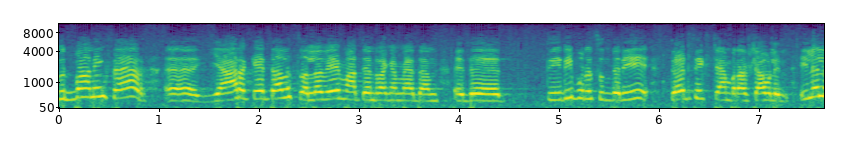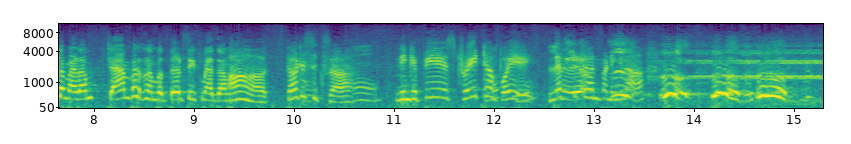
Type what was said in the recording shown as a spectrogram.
Good morning sir யார கேட்டாலும் சொல்லவே மாட்டேன்றாங்க மேடம் இது Tripura Sundari third six chamber of Shaolin இல்ல இல்ல madam chamber number third six madam thirty சிக்ஸா நீங்க இப்படியே ஸ்ட்ரைட்டா போய் லெஃப்ட் டர்ன் பண்ணீங்கன்னா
